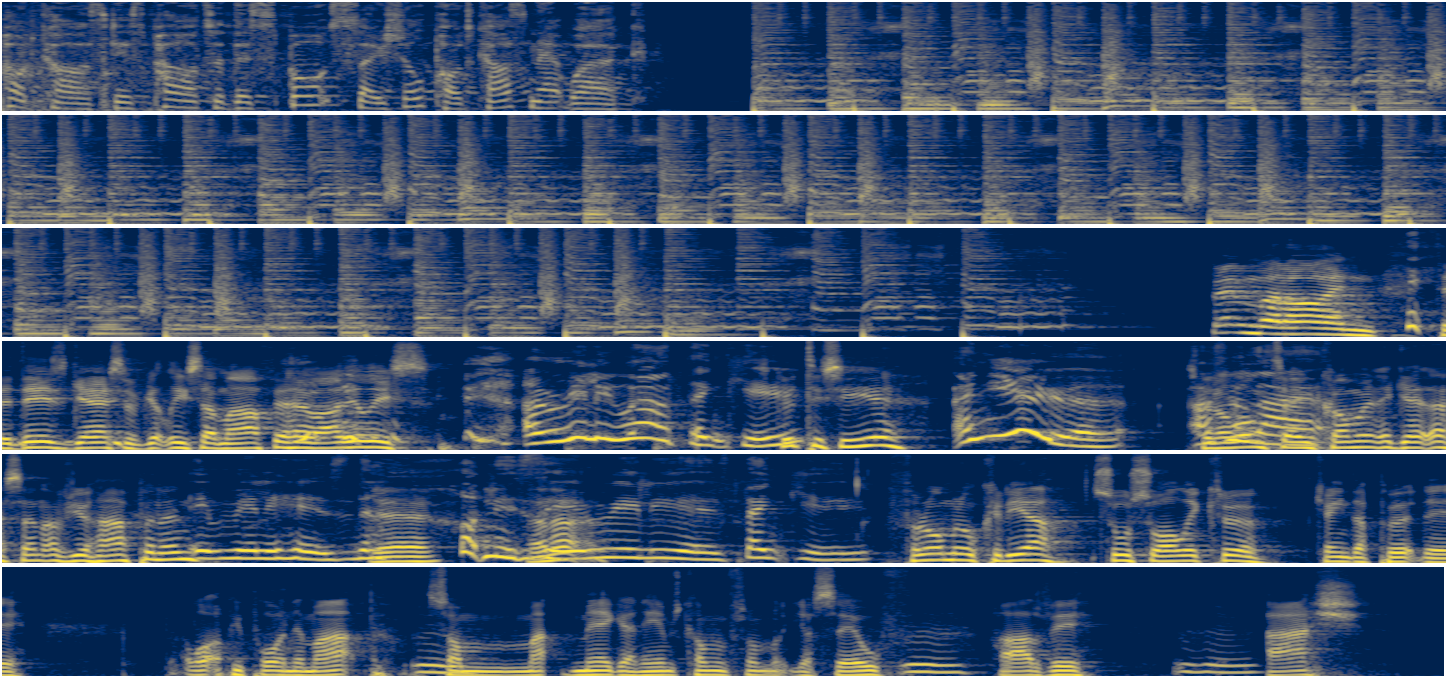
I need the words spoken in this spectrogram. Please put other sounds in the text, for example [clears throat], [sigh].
podcast is part of the Sports Social Podcast Network. Boom, we're on. Today's guest, we've got Lisa Maffia. How are you, Lisa? [laughs] I'm really well, thank you. Good to see you. and you? It's been a long time coming to get this interview happening. It really is. No, [laughs] Yeah. honestly, Innit? it really is. Thank you. Phenomenal career. So solid crew. Kind of put the a lot of people on the map. Mm. Some ma- mega names coming from like yourself, Harvey, Mm-hmm. Ash,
